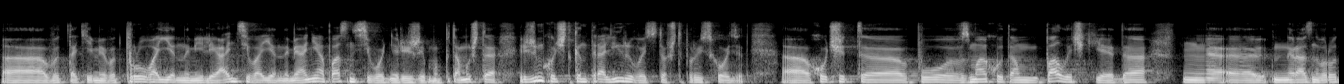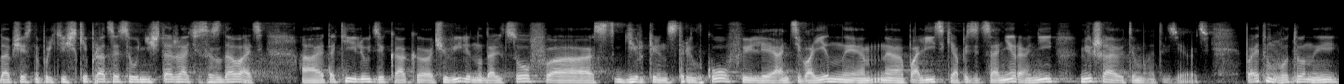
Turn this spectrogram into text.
э, вот такими вот провоенными или антивоенными, они опасны сегодня режиму, потому что режим хочет контролировать то, что происходит, э, хочет э, по взмаху там палочки, да, э, разного рода общественно-политические процессы уничтожать и создавать. А такие люди, как Чувилин, Удальцов, э, Гиркин, стрелков или антивоенные э, политики, оппозиционеры, они мешают ему это делать. Поэтому вот он и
